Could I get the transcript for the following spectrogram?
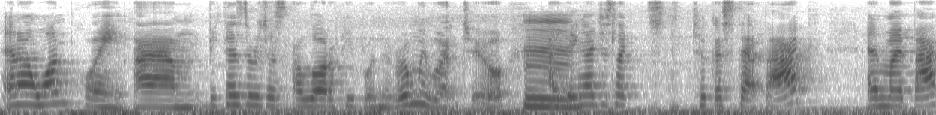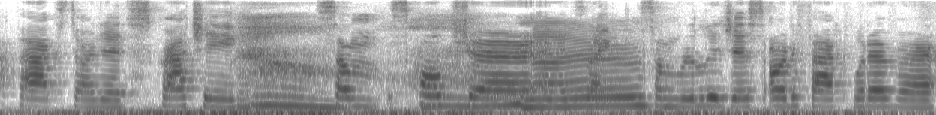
And at one point um, because there was just a lot of people in the room we went to i think i just like s- took a step back and my backpack started scratching some sculpture and it's like some religious artifact whatever.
